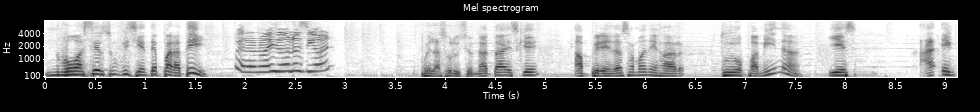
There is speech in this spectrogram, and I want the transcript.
no va a ser suficiente para ti. Pero no hay solución. Pues la solución, Nata, es que aprendas a manejar tu dopamina. Y es a- en-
